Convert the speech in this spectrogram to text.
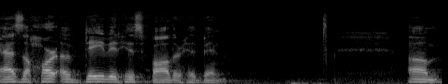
as the heart of David his father had been. Um,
